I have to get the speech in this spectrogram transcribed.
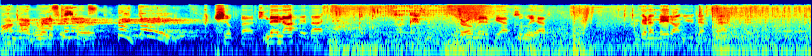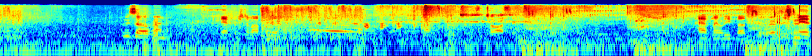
Argon we're ready pass for connects. score. Big game! Shield back. They knock me back. Fuck. Throw mid if you absolutely have to. I'm gonna nade on you, then fast. Who's open? Okay, I pushed him off the I have my lead buff, so wherever It's mid.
